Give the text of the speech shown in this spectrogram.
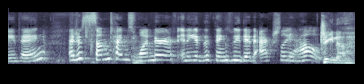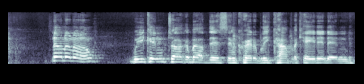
Anything. I just sometimes wonder if any of the things we did actually helped. Gina. No, no, no. We can talk about this incredibly complicated and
